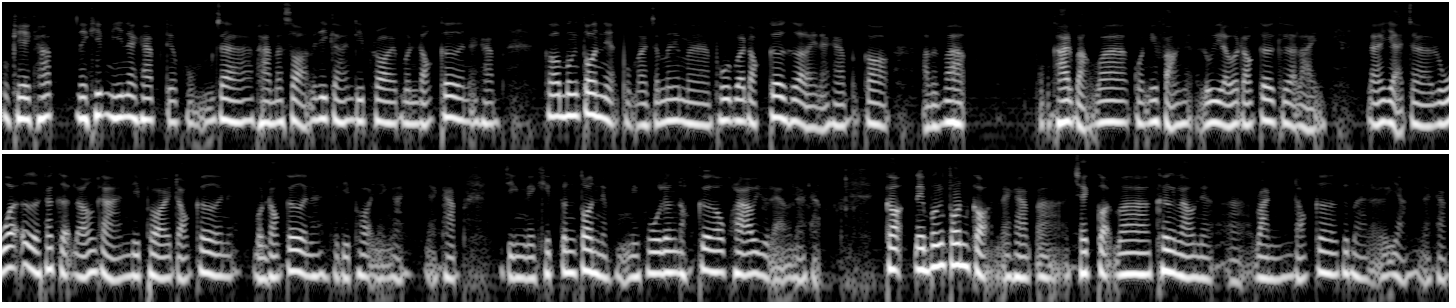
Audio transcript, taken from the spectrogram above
โอเคครับ ในคลิปนี้นะครับ เดี๋ยวผมจะพามาสอนวิธีการ deploy บน Docker นะครับ ก็เบื้องต้นเนี่ยผมอาจจะไม่ได้มาพูดว่า Docker คืออะไรนะครับ ก็เอาเป็นว่าผมคาดหวังว่าคนที่ฟังเนี่ยรู้อยู่แล้วว่า Docker คืออะไร และอยากจะรู้ว่าเออถ้าเกิดเราต้องการ deploy Docker เนี่ยบน Docker นะจะ deploy ยังไงนะครับ จริงๆในคลิปต้นๆเนี่ยผมมีพูดเรื่อง Docker คร่าวๆอยู่แล้วนะครับ ก็ในเบื้องต้นก่อนนะครับเช็คก่อนว่าเครื่องเราเนี่ยรัน Docker ขึ้นมาหรือยังนะครับ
